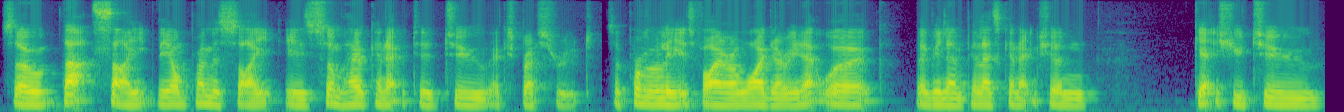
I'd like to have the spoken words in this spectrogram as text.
So that site, the on-premise site, is somehow connected to ExpressRoute. So probably it's via a wide area network, maybe an MPLS connection, gets you to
